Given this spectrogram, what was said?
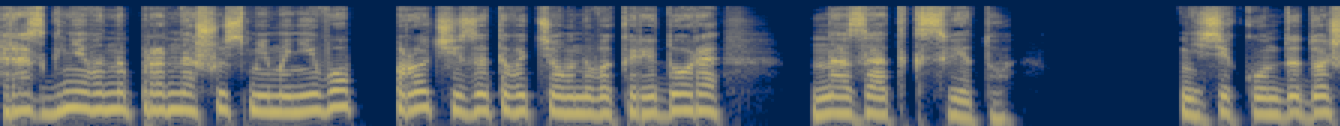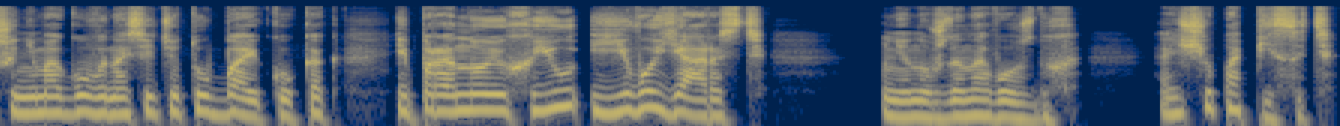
Разгневанно проношусь мимо него, прочь из этого темного коридора, назад к свету. Ни секунды дольше не могу выносить эту байку, как и паранойю Хью и его ярость. Мне нужно на воздух, а еще пописать.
